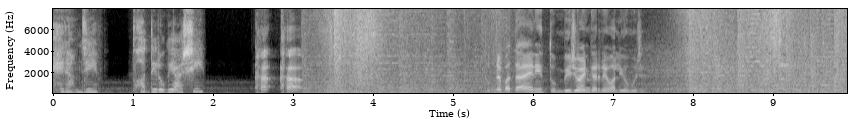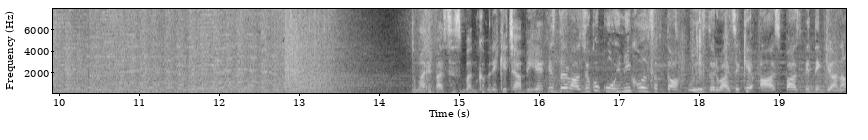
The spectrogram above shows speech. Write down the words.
हे राम जी बहुत देर हो गई आशी। तुमने बताया नहीं तुम भी ज्वाइन करने वाली हो मुझे। तुम्हारे पास इस बंद कमरे की चाबी है। इस दरवाजे को कोई नहीं खोल सकता। वो इस दरवाजे के आसपास भी दिख गया ना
